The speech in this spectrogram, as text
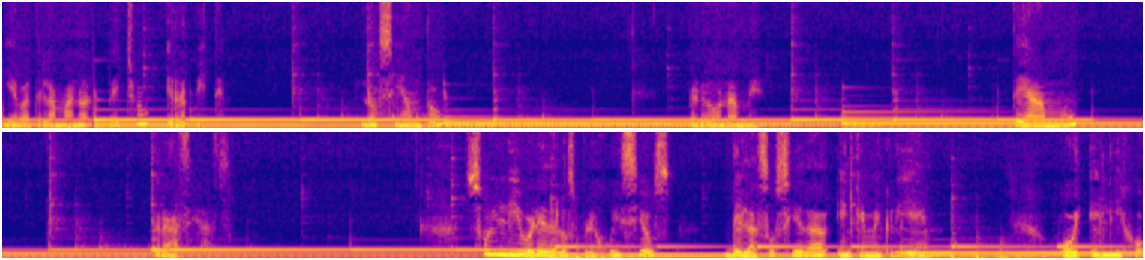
Llévate la mano al pecho y repite. Lo siento, perdóname. Te amo. Gracias. Soy libre de los prejuicios de la sociedad en que me crié. Hoy elijo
